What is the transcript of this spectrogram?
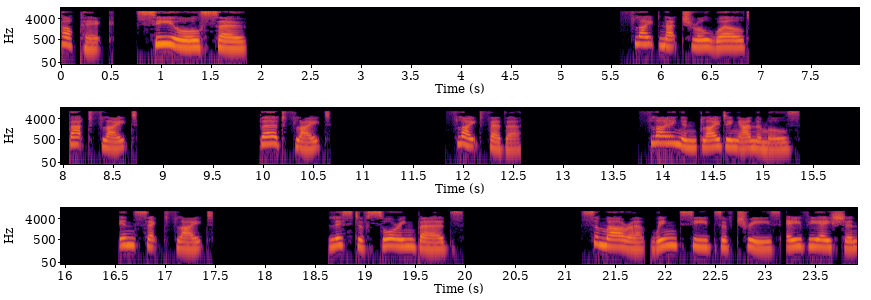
Topic. See also Flight Natural world Bat flight Bird flight Flight feather Flying and gliding animals Insect flight List of soaring birds Samara winged seeds of trees aviation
